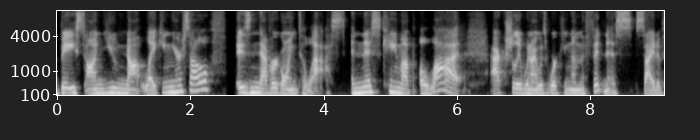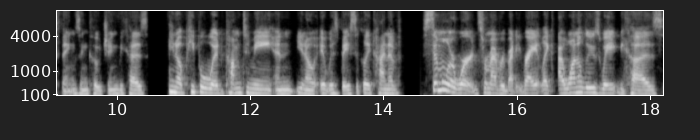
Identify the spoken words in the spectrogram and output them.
based on you not liking yourself is never going to last. And this came up a lot actually when I was working on the fitness side of things and coaching because you know people would come to me and you know it was basically kind of similar words from everybody, right? Like, I want to lose weight because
